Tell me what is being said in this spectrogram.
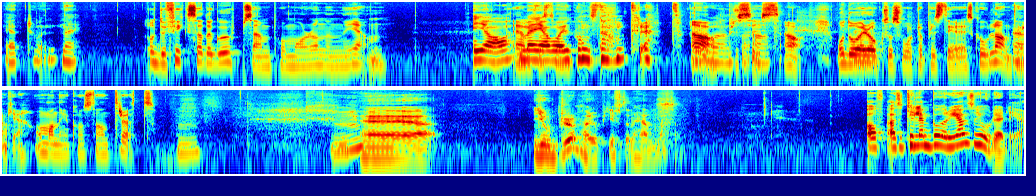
jag tror nej. Och du fixade att gå upp sen på morgonen igen? Ja, Även men jag var ju konstant trött. Ja, alltså, precis. Ja. Och då är det också svårt att prestera i skolan, Ja. tänker jag. Om man är konstant trött. Mm. Eh, gjorde du de här uppgifterna hemma sen? Och, alltså till en början så gjorde jag det.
